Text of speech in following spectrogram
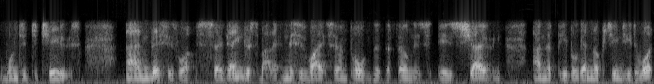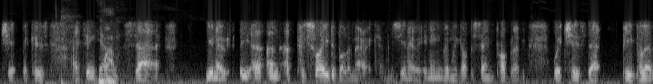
wanted to choose. And this is what's so dangerous about it. And this is why it's so important that the film is, is shown and that people get an opportunity to watch it because I think yeah. once uh, you know, a, a persuadable Americans. You know, in England we got the same problem, which is that people are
